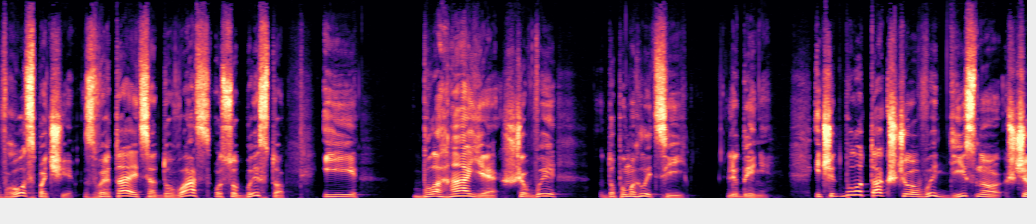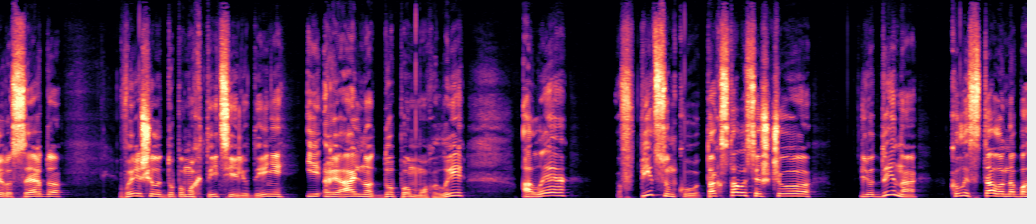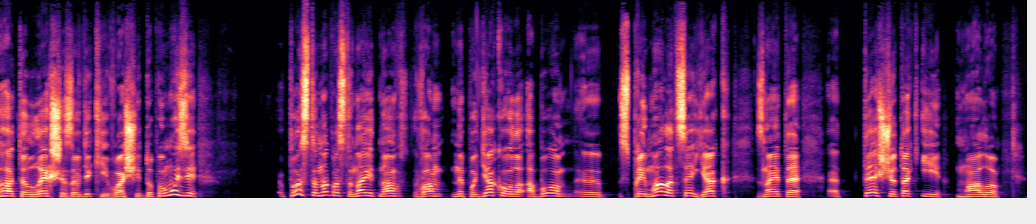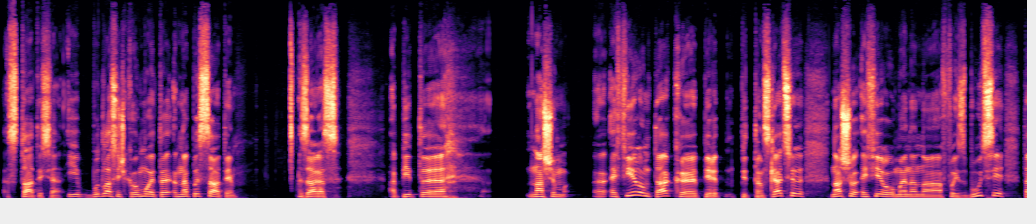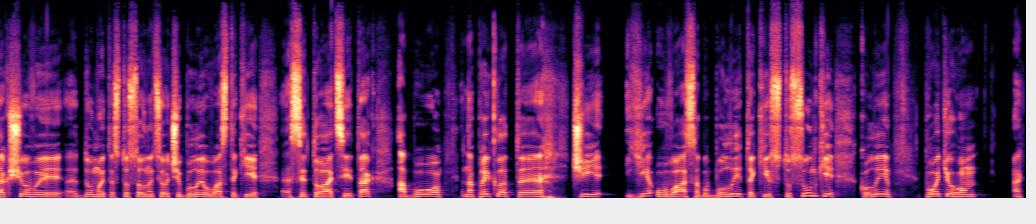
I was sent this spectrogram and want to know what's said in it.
в розпачі звертається до вас особисто і благає, щоб ви допомогли цій людині? І чи було так, що ви дійсно щиросердо вирішили допомогти цій людині і реально допомогли? Але в підсумку так сталося, що людина, коли стало набагато легше завдяки вашій допомозі, просто-напросто навіть нам вам не подякувала або е, сприймала це як, знаєте, е, те, що так і мало статися. І, будь ласка, ви можете написати зараз під е, нашим ефіром, так, перед під, під трансляцією нашого ефіру у мене на Фейсбуці. Так що ви е, думаєте стосовно цього, чи були у вас такі ситуації, так? Або, наприклад, чи є у вас або були такі стосунки, коли протягом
